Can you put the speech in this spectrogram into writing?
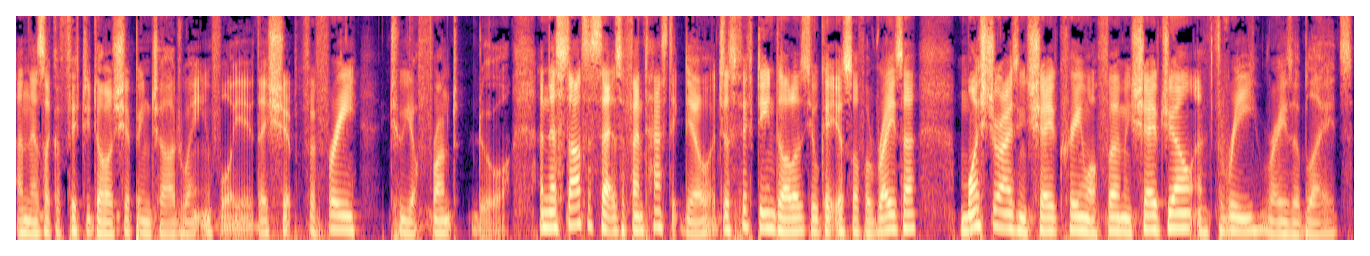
and there's like a $50 shipping charge waiting for you. They ship for free to your front door. And their starter set is a fantastic deal. At just $15, you'll get yourself a razor, moisturizing shave cream or firming shave gel, and three razor blades.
